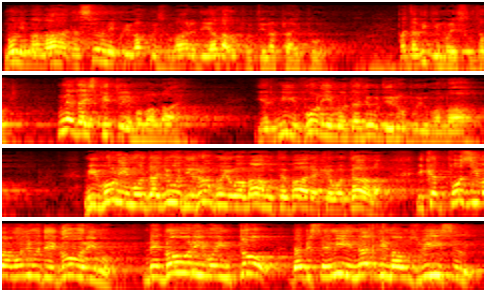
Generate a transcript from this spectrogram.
Molim Allaha da sve one koji ovako izgovaraju da je Allah uputi na pravi put. Pa da vidimo jesu dobri. Ne da ispitujemo vallahi. Jer mi volimo da ljudi robuju Allahu. Mi volimo da ljudi robuju Allahu te bareke ta'ala. I kad pozivamo ljude i govorimo, ne govorimo im to da bi se mi nad njima uzvisili,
